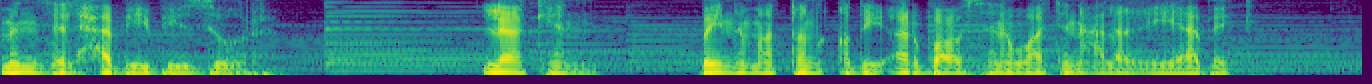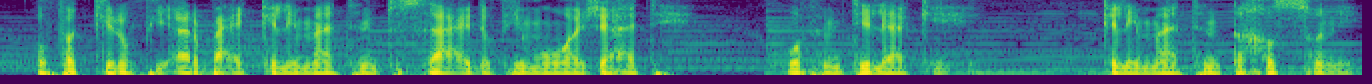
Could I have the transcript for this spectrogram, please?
منزل حبيبي زور. لكن بينما تنقضي أربع سنوات على غيابك أفكر في أربع كلمات تساعد في مواجهته وفي امتلاكه كلمات تخصني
